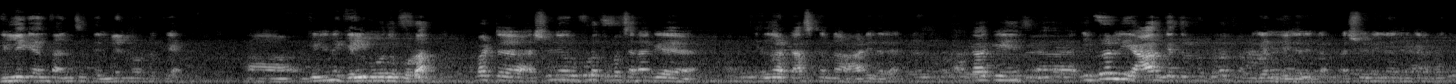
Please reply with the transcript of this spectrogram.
ಗಿಲ್ಲಿಗೆ ಅಂತ ಅನ್ಸುತ್ತೆ ಮೇಲ್ ನೋಟಕ್ಕೆ ಗಿಲ್ಲಿನೇ ಗೆಲ್ಬೋದು ಕೂಡ. ಬಟ್ ಅಶ್ವಿನಿ ಅವರು ಕೂಡ ತುಂಬ ಚೆನ್ನಾಗಿ ಎಲ್ಲ ಟಾಸ್ಕನ್ನು ಆಡಿದ್ದಾರೆ. ಹಾಗಾಗಿ ಇಬ್ಬರಲ್ಲಿ ಯಾರು ಗೆದ್ರೂ ಕೂಡ ನಮಗೇನು ಬೇಜಾರಿಲ್ಲ. ಅಶ್ವಿನಿ ಗೆಲ್ಬೋದು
